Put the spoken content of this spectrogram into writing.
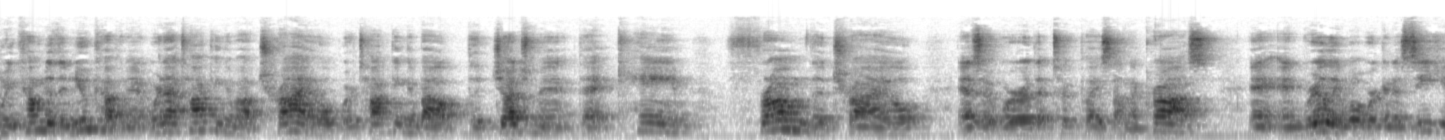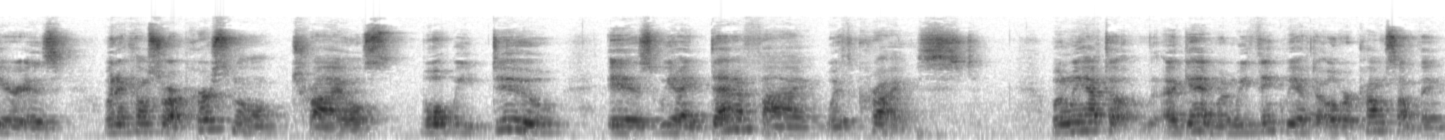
we come to the new covenant, we're not talking about trial, we're talking about the judgment that came from the trial, as it were, that took place on the cross. And, and really, what we're going to see here is when it comes to our personal trials, what we do is we identify with Christ. When we have to, again, when we think we have to overcome something,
